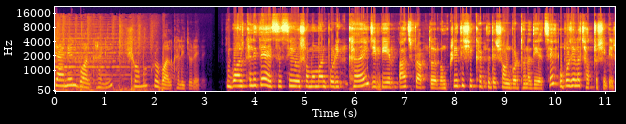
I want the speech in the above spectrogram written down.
চ্যানেল বলখালি, সমগ্র বলখালি জুড়ে। বলখালীতে এসএসসি ও সমমান পরীক্ষায় জিপিএ পাঁচ প্রাপ্ত এবং কৃতি শিক্ষার্থীদের সংবর্ধনা দিয়েছে উপজেলা ছাত্র শিবির।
